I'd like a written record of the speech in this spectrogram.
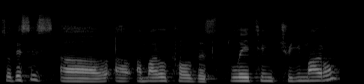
So this is uh, a model called the splitting tree model.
